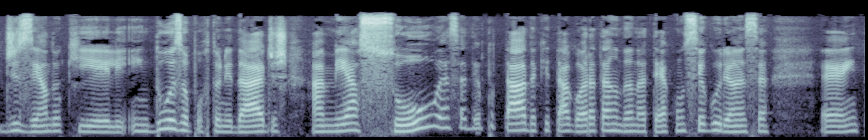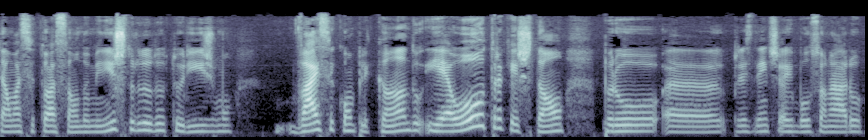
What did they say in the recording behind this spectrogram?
dizendo que ele, em duas oportunidades, ameaçou essa deputada, que tá, agora está andando até com segurança. É, então, a situação do ministro do, do Turismo vai se complicando e é outra questão para o uh, presidente Jair Bolsonaro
